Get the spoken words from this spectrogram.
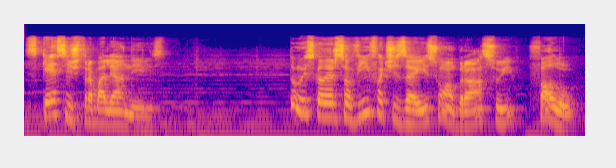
Esquecem de trabalhar neles. Então é isso galera, só vim enfatizar isso, um abraço e falou!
